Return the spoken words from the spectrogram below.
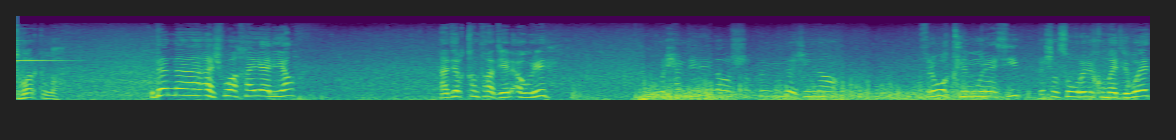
تبارك الله. اذا أشواء خيالية. هذه القنطرة ديال اورير والحمد لله والشكر لله جينا في الوقت المناسب باش نصور لكم هذا الواد.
